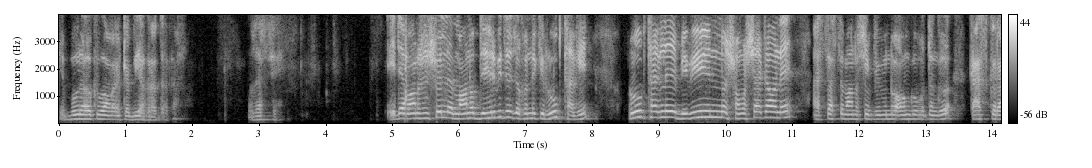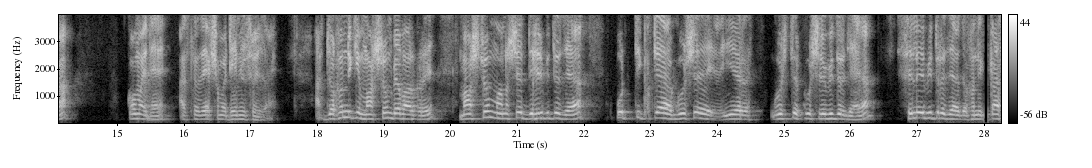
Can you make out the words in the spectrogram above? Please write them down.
বুড়াকেও আমার একটা বিয়ে করার দরকার। বুঝা যাচ্ছে এটা মানুষের শরীরে মানব দেহের ভিতরে যখন নাকি রোগ থাকে রোগ থাকলে বিভিন্ন সমস্যার কারণে আস্তে আস্তে মানুষের বিভিন্ন অঙ্গ প্রত্যঙ্গ কাজ করা কমায় দেয়, আস্তে আস্তে একসময় ড্যামেজ হয়ে যায়। আর যখন নাকি মাশরুম ব্যবহার করে, মাশরুম মানুষের দেহের ভিতরে যায় প্রত্যেকটা গোষে ইয়ের গোষ্ঠের কোষের ভিতরে যায় সেলের ভিতরে যায় যখন কাজ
